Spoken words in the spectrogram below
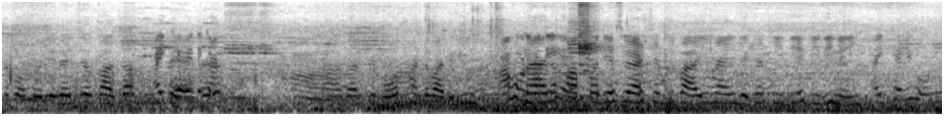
ਸਟੋਰੀ ਗਈ ਜੋ ਕੱਲ ਦਾ ਇੱਥੇ ਵੀ। ਦੁਕਾਨ ਕਰਕੇ ਬਹੁਤ ਠੰਡ ਵੱਧ ਗਈ। ਆ ਹੁਣ ਮੈਂ ਤਾਂ ਹੈ। ਪਾਪਾ ਦੀ ਸਵੈਟ ਸ਼ਰਟ ਦੀ ਪਾਈ ਮੈਂ ਨਹੀਂ ਦੇਖਿਆ ਕਿਹਦੀ ਹੈ ਕਿਹਦੀ ਨਹੀਂ। ਇੱਥੇ ਵੀ ਹੋਣੀ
